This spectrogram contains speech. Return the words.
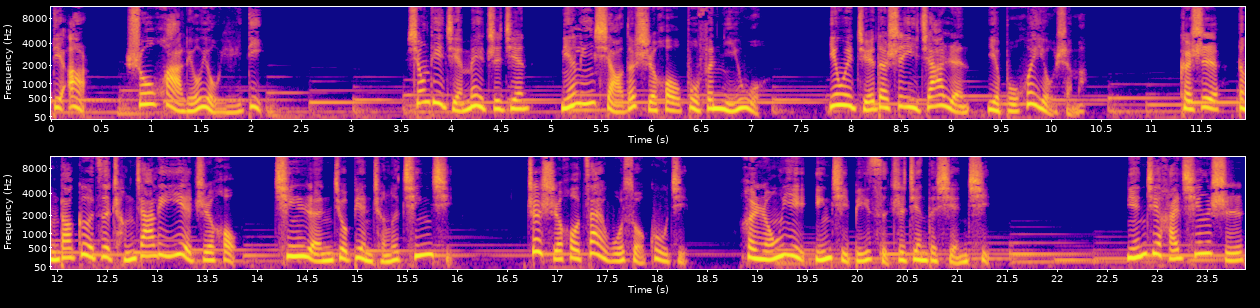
第二，说话留有余地。兄弟姐妹之间，年龄小的时候不分你我，因为觉得是一家人，也不会有什么。可是等到各自成家立业之后，亲人就变成了亲戚，这时候再无所顾忌，很容易引起彼此之间的嫌弃。年纪还轻时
